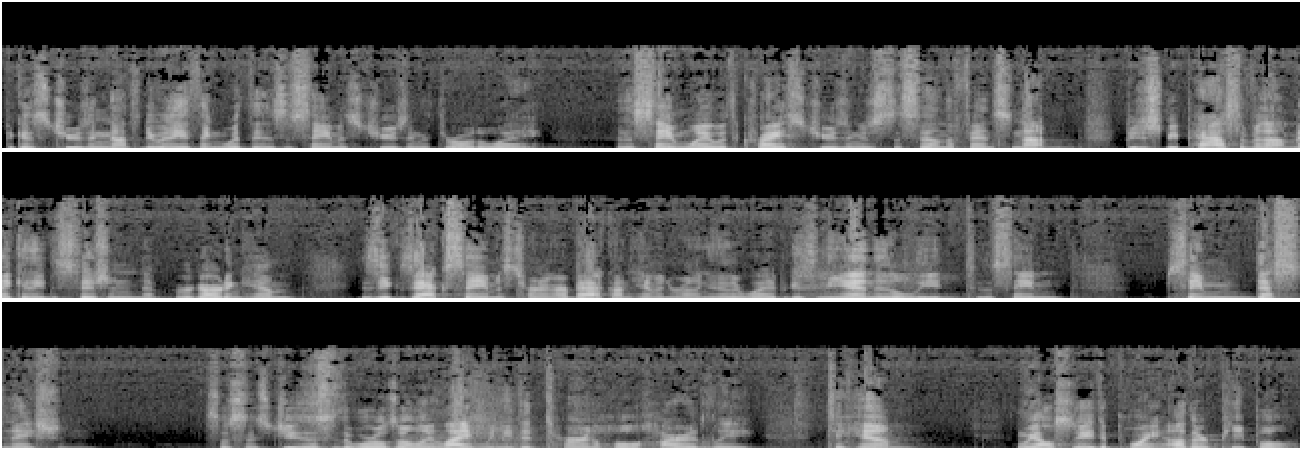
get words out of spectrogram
Because choosing not to do anything with it is the same as choosing to throw it away. In the same way with Christ, choosing just to sit on the fence, not just be passive and not make any decision regarding Him, is the exact same as turning our back on Him and running the other way. Because in the end, it'll lead to the same, same destination. So since Jesus is the world's only light, we need to turn wholeheartedly to Him. And we also need to point other people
